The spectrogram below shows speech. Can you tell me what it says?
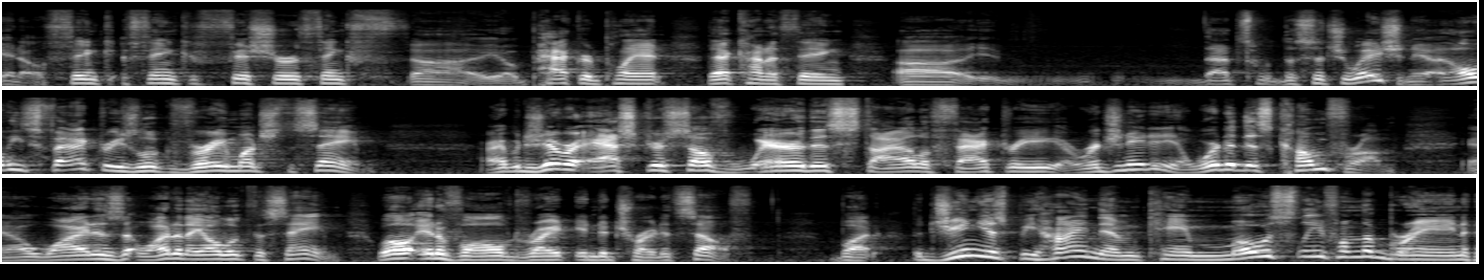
you know, think think Fisher, think uh, you know Packard plant, that kind of thing. Uh, that's the situation. All these factories look very much the same. All right, but did you ever ask yourself where this style of factory originated? You know, where did this come from? You know, why does why do they all look the same? Well, it evolved right in Detroit itself. But the genius behind them came mostly from the brain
